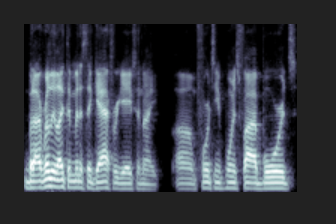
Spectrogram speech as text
but I really like the minutes that Gafford gave tonight. Um, 14 points, five boards.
